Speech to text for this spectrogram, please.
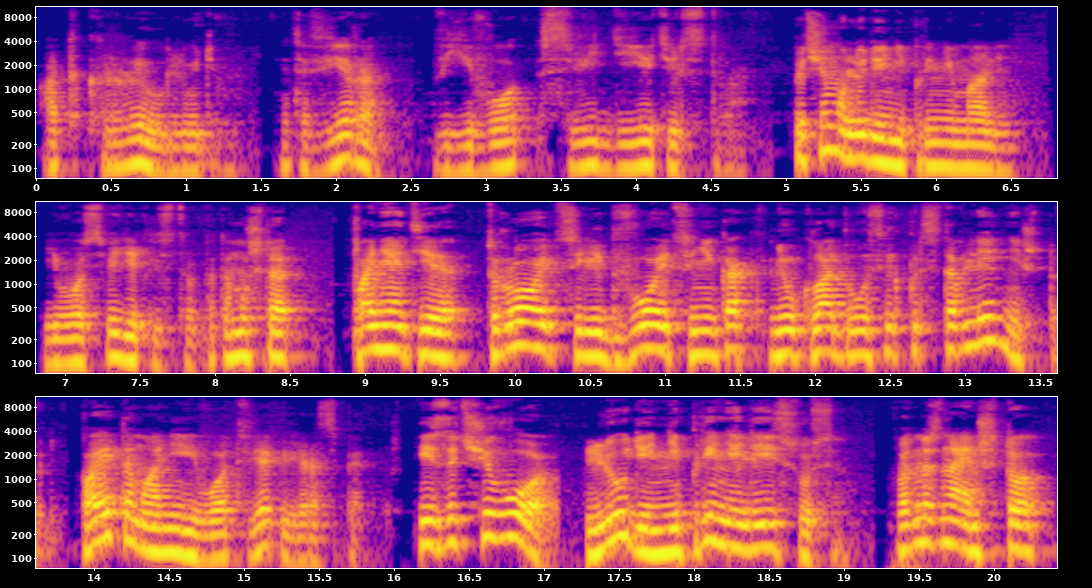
открыл людям. Это вера в Его свидетельство. Почему люди не принимали Его свидетельство? Потому что понятие троицы или двоицы никак не укладывалось в их представлении, что ли? Поэтому они его отвергли и распяли. Из-за чего люди не приняли Иисуса? Вот мы знаем, что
